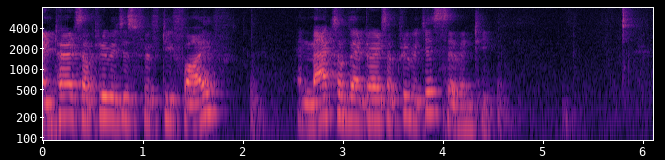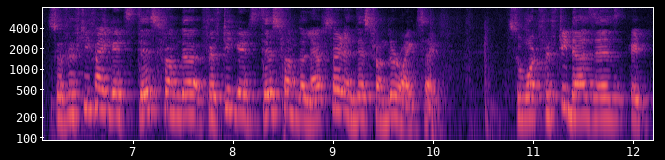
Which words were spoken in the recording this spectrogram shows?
entire subtree which is 55 and max of the entire subtree which is 70 so 55 gets this from the 50 gets this from the left side and this from the right side so what 50 does is it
